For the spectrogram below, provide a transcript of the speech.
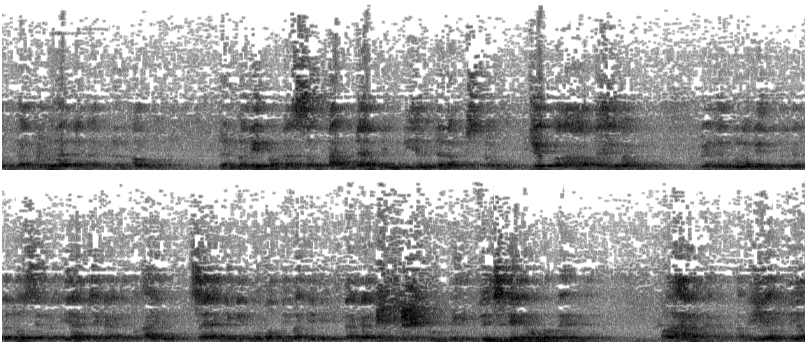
tentang keberadaan dan Allah dan bagaimana standar ilmiah dalam Islam. Para harap saya Kata bulan itu kata dosen ya cakap itu, ayo saya ingin memotivasi ini kita kan di sini Allah ya. Melarang, tapi yang dia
